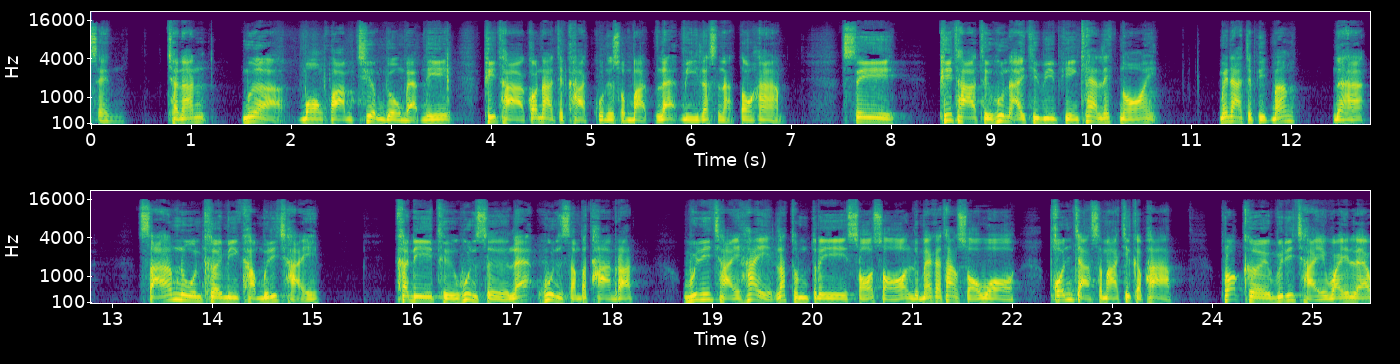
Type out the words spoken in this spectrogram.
99%ฉะนั้น เมื่อมองความเชื่อมโยงแบบนี้ พิธาก็น่าจะขาดคุณสมบัติ และมีลักษณะต้องห้าม 4. พิธาถือหุ้นไอทีวีเพียงแค่เล็กน้อย ไม่น่าจะผิดมั้งนะฮะสารรัฐธรรมนูญเคยมีคำวินิจฉัย คดีถือหุ้นสื่อและหุ้นสัมปทานรัฐ วินิจฉัยให้รัฐมนตรีสสหรือแม้กระทั่งสวพ้นจากสมาชิกภาพ เพราะเคยวินิจฉัยไว้แล้ว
